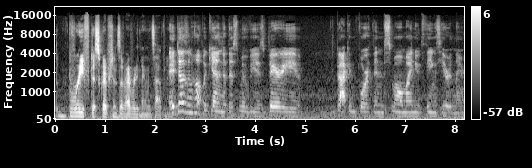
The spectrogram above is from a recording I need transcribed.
brief descriptions of everything that's happening. It doesn't help again that this movie is very back and forth in small, minute things here and there.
